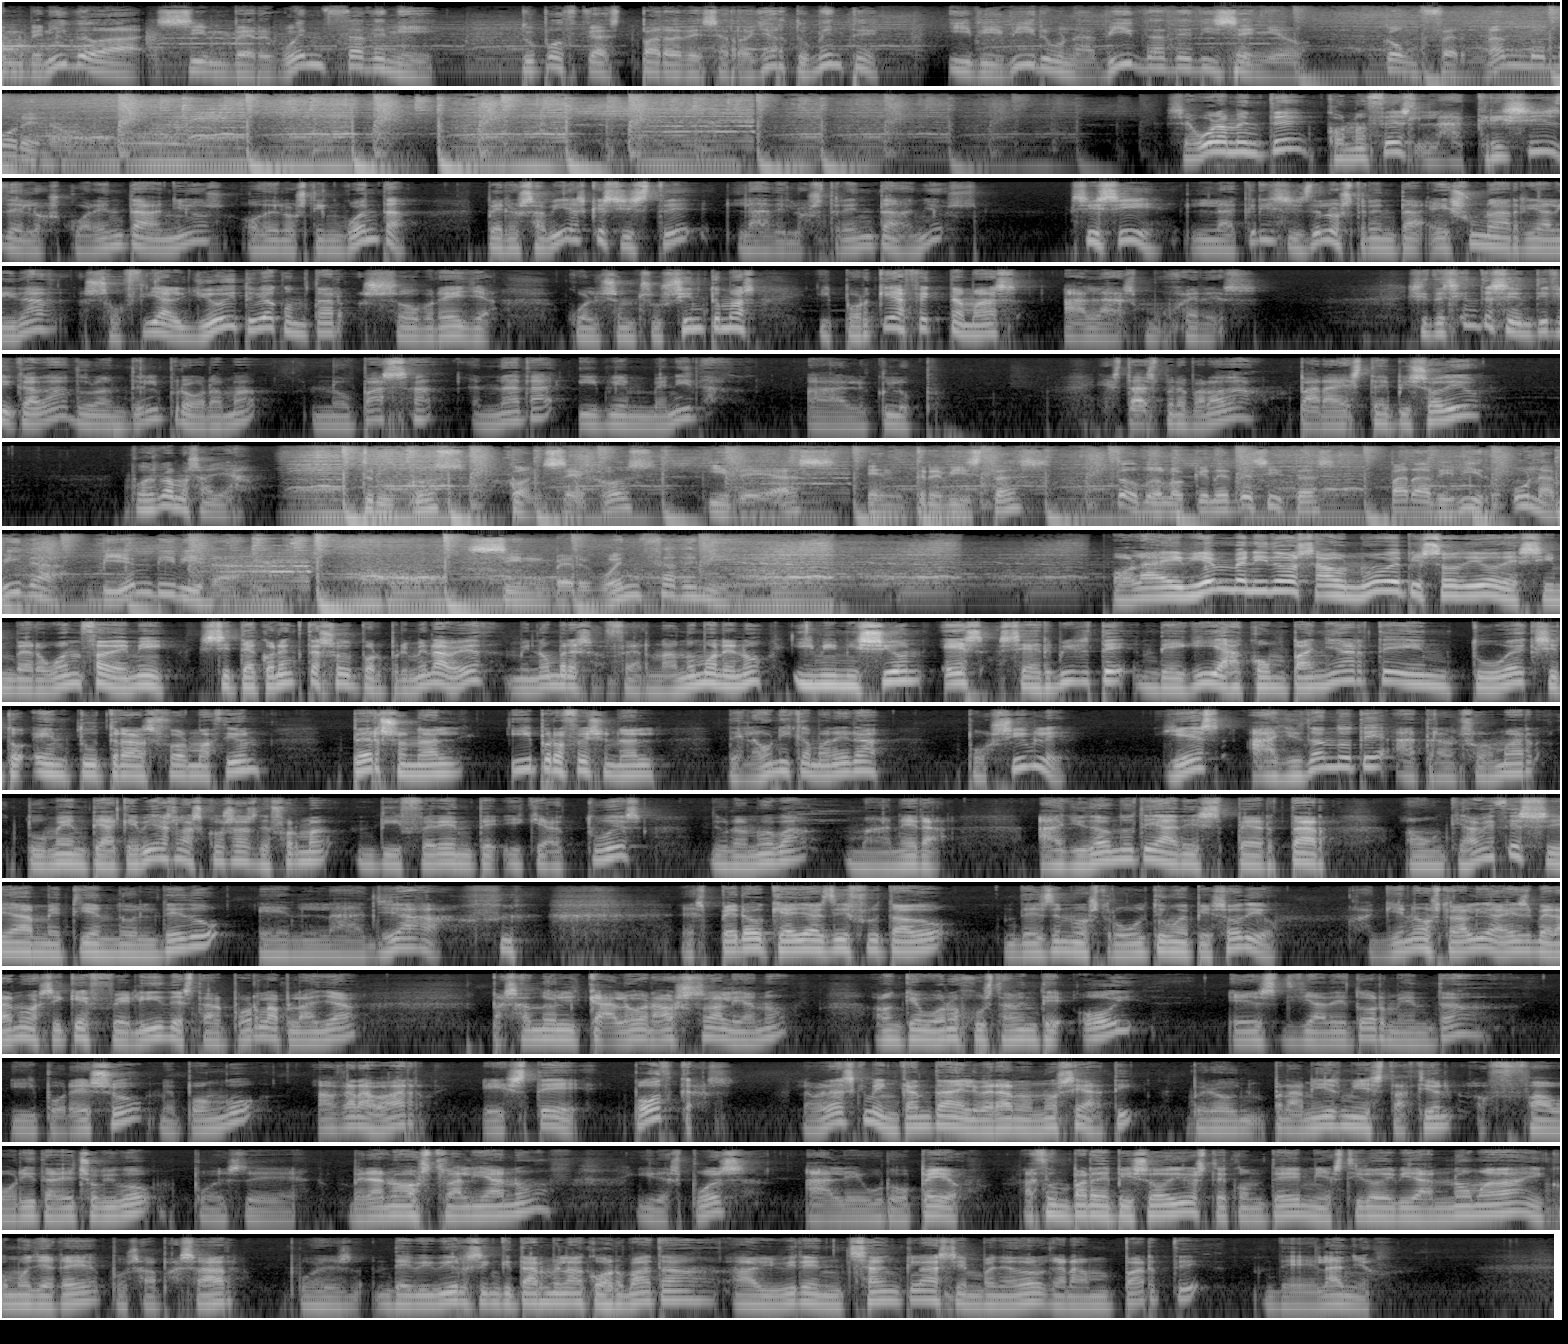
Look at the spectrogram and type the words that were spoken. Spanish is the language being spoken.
Bienvenido a Sinvergüenza de mí, tu podcast para desarrollar tu mente y vivir una vida de diseño, con Fernando Moreno. Seguramente conoces la crisis de los 40 años o de los 50, pero ¿sabías que existe la de los 30 años? Sí, sí, la crisis de los 30 es una realidad social y hoy te voy a contar sobre ella, cuáles son sus síntomas y por qué afecta más a las mujeres. Si te sientes identificada durante el programa, no pasa nada y bienvenida al club. ¿Estás preparada para este episodio? Pues vamos allá. Trucos, consejos, ideas, entrevistas, todo lo que necesitas para vivir una vida bien vivida. Sin vergüenza de mí. Hola y bienvenidos a un nuevo episodio de Sinvergüenza de mí. Si te conectas hoy por primera vez, mi nombre es Fernando Moreno y mi misión es servirte de guía, acompañarte en tu éxito, en tu transformación personal y profesional de la única manera posible. Y es ayudándote a transformar tu mente, a que veas las cosas de forma diferente y que actúes de una nueva manera, ayudándote a despertar, aunque a veces sea metiendo el dedo en la llaga. Espero que hayas disfrutado desde nuestro último episodio. Aquí en Australia es verano, así que feliz de estar por la playa, pasando el calor australiano, aunque bueno, justamente hoy es día de tormenta y por eso me pongo a grabar este podcast. La verdad es que me encanta el verano, no sé a ti, pero para mí es mi estación favorita. De hecho, vivo pues de verano australiano y después al europeo. Hace un par de episodios te conté mi estilo de vida nómada y cómo llegué pues a pasar pues de vivir sin quitarme la corbata a vivir en chanclas y en bañador gran parte del año.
